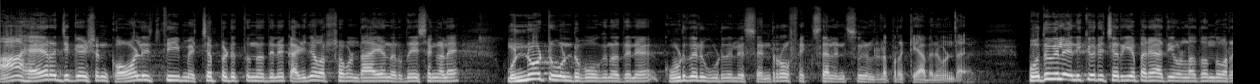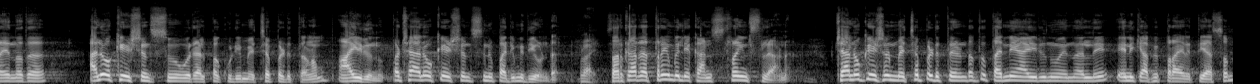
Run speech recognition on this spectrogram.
ആ ഹയർ എഡ്യൂക്കേഷൻ ക്വാളിറ്റി മെച്ചപ്പെടുത്തുന്നതിന് കഴിഞ്ഞ വർഷമുണ്ടായ നിർദ്ദേശങ്ങളെ മുന്നോട്ട് കൊണ്ടുപോകുന്നതിന് കൂടുതൽ കൂടുതൽ സെന്റർ ഓഫ് എക്സലൻസുകളുടെ പ്രഖ്യാപനമുണ്ട്. പൊതുവിൽ എനിക്കൊരു ചെറിയ പരാതി ഉള്ളതെന്ന് പറയുന്നത് അലോക്കേഷൻസ് ഒരല്പം കൂടി മെച്ചപ്പെടുത്തണം ആയിരുന്നു. പക്ഷേ അലോക്കേഷൻസിന് പരിമിതിയുണ്ട്. സർക്കാർ അത്രയും വലിയ കൺസ്ട്രൈൻസിലാണ് പക്ഷേ അലോക്കേഷൻ മെച്ചപ്പെടുത്തേണ്ടത് തന്നെയായിരുന്നു എന്നതിൽ എനിക്ക് അഭിപ്രായ വ്യത്യാസം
